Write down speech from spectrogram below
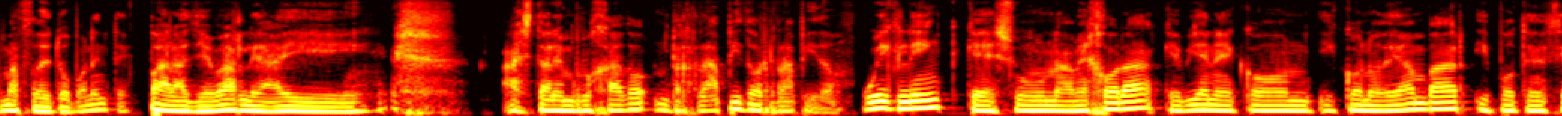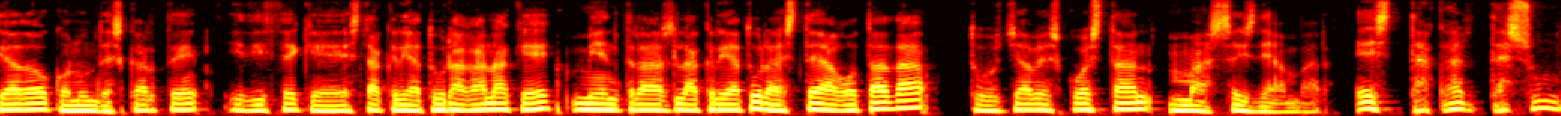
mazo de tu oponente para llevarle ahí a estar embrujado rápido, rápido. Weak Link, que es una mejora que viene con icono de ámbar y potenciado con un descarte y dice que esta criatura gana que mientras la criatura esté agotada tus llaves cuestan más 6 de ámbar. Esta carta es un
